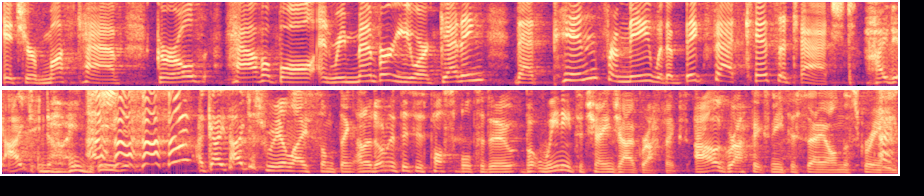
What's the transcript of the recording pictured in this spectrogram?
It's your must-have. Girls, have a ball, and remember, you are getting that pin from me with a big fat kiss attached. Heidi, I no indeed. Uh, guys, I just realized something, and I don't know if this is possible to do, but we need to change our graphics. Our graphics need to say on the screen,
